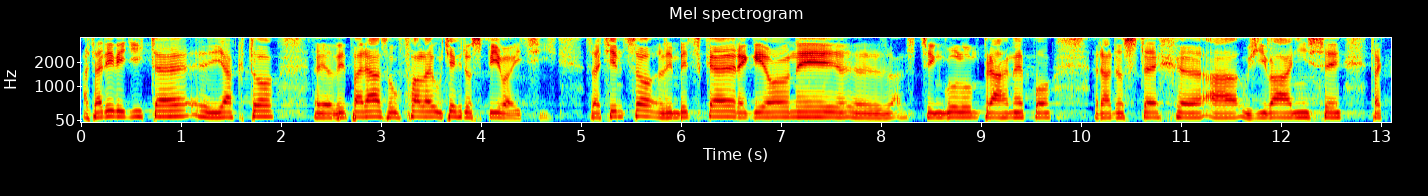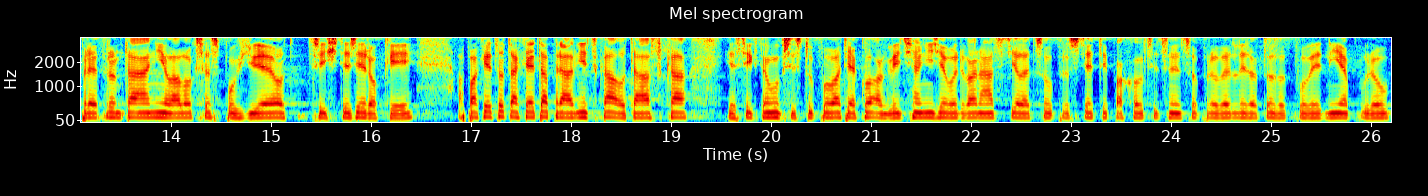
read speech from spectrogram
A tady vidíte, jak to eh, vypadá zoufale u těch dospívajících. Zatímco limbické regiony, eh, cingulum práhne po radostech eh, a užívání si, tak prefrontální lalok se spožďuje o 3-4 roky a pak je to také ta právnická otázka, jestli k tomu přistupovat jako angličani, že od 12 let jsou prostě ty pacholci, co něco provedli, za to zodpovědní a budou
